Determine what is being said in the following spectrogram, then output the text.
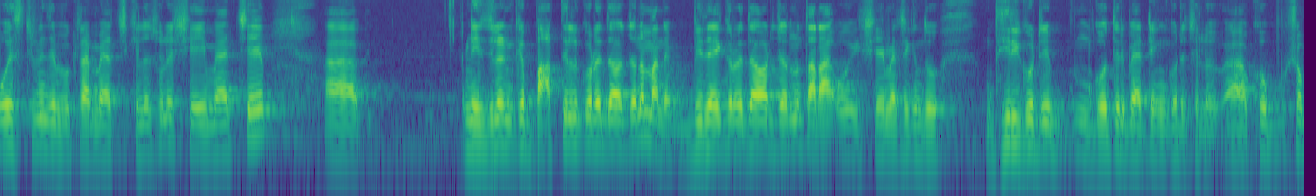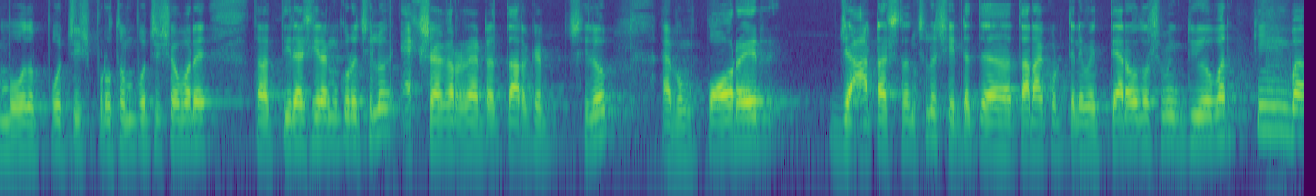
ওয়েস্ট ইন্ডিজের ম্যাচ খেলেছিল। সেই ম্যাচে নিউজিল্যান্ডকে বাতিল করে দেওয়ার জন্য মানে বিদায় করে দেওয়ার জন্য তারা ওই সেই ম্যাচে কিন্তু ধীর গতি গতির ব্যাটিং করেছিল। খুব সম্ভবত পঁচিশ প্রথম পঁচিশ ওভারে তারা তিরাশি রান করেছিল, একশো এগারো রানের একটা টার্গেট ছিল এবং পরের যে আঠাশ রান ছিল সেটা তারা করতে নেমে তেরো দশমিক দুই ওভার কিংবা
